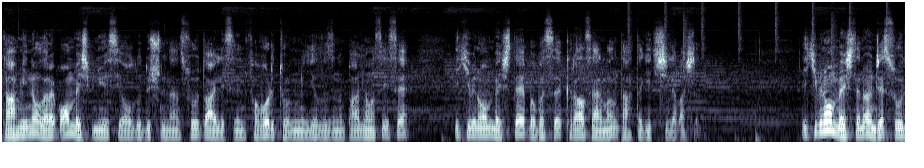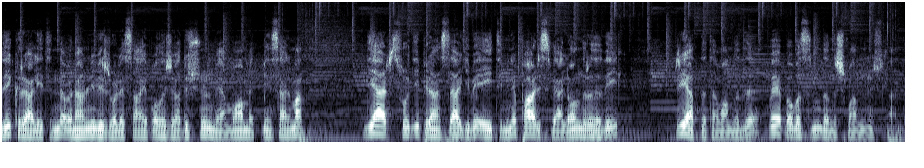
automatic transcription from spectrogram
Tahmini olarak 15 bin üyesi olduğu düşünülen Suud ailesinin favori torununun yıldızının parlaması ise 2015'te babası Kral Selman'ın tahta geçişiyle başladı. 2015'ten önce Suudi Kraliyeti'nde önemli bir role sahip olacağı düşünülmeyen Muhammed Bin Selman, diğer Suudi prensler gibi eğitimini Paris veya Londra'da değil, Riyad'da tamamladı ve babasının danışmanlığını üstlendi.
